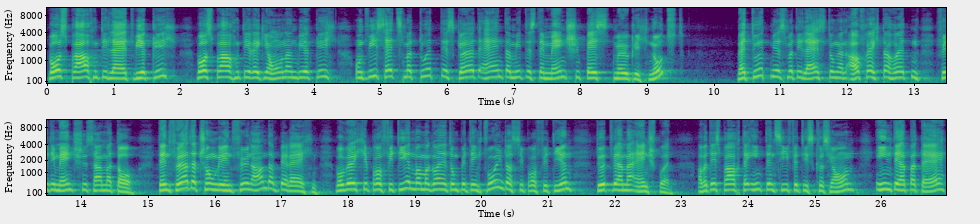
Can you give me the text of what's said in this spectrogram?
was brauchen die Leute wirklich, was brauchen die Regionen wirklich und wie setzen wir dort das Geld ein, damit es den Menschen bestmöglich nutzt weil dort müssen wir die Leistungen aufrechterhalten, für die Menschen sind wir da. Den Förderdschungel in vielen anderen Bereichen, wo welche profitieren, wo wir gar nicht unbedingt wollen, dass sie profitieren, dort werden wir einsparen. Aber das braucht eine intensive Diskussion in der Partei.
